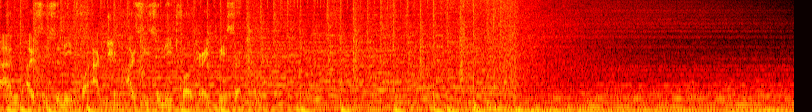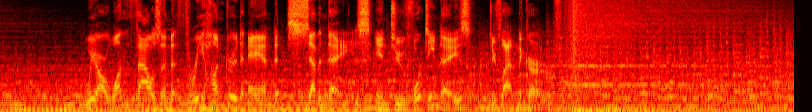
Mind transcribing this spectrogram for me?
and I see the need for action. I see the need for a great reset. We are 1,307 days into 14 days to flatten the curve.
